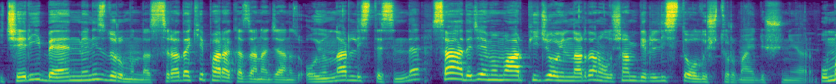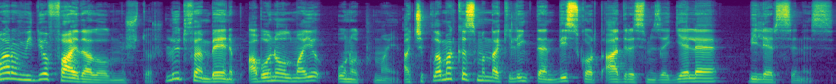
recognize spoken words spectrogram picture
İçeriği beğenmeniz durumunda sıradaki para kazanacağınız oyunlar listesinde sadece MMORPG oyunlardan oluşan bir liste oluşturmayı düşünüyorum. Umarım video faydalı olmuştur. Lütfen beğenip abone olmayı unutmayın. Açıklama kısmındaki linkten Discord adresimize gelebilirsiniz.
